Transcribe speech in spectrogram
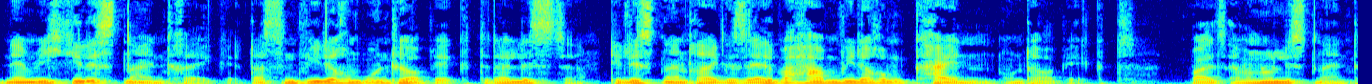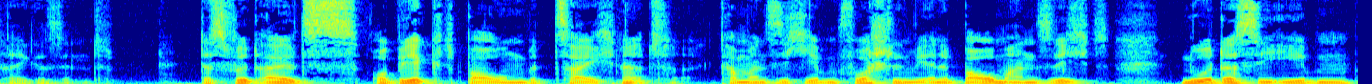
nämlich die Listeneinträge. Das sind wiederum Unterobjekte der Liste. Die Listeneinträge selber haben wiederum kein Unterobjekt, weil es einfach nur Listeneinträge sind. Das wird als Objektbaum bezeichnet, kann man sich eben vorstellen wie eine Baumansicht, nur dass sie eben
